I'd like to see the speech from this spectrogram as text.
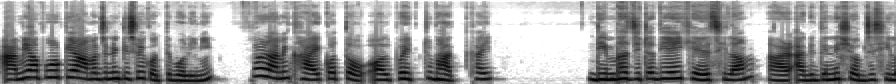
আমি আপুকে আমার জন্য কিছুই করতে বলিনি। কারণ আমি খাই কত? অল্প একটু ভাত খাই। ডিম ভাজিটা দিয়েই খেয়েছিলাম। আর আগের দিনের সবজি ছিল,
